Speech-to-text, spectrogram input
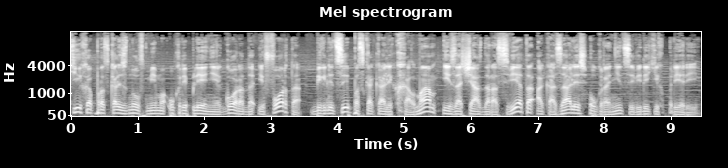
Тихо проскользнув мимо укрепления города и форта, беглецы поскакали к холмам и за час до рассвета оказались у границы Великих Прерий.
